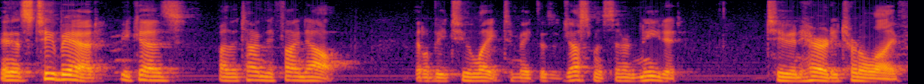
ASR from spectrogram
And it's too bad because by the time they find out, it'll be too late to make those adjustments that are needed to inherit eternal life.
